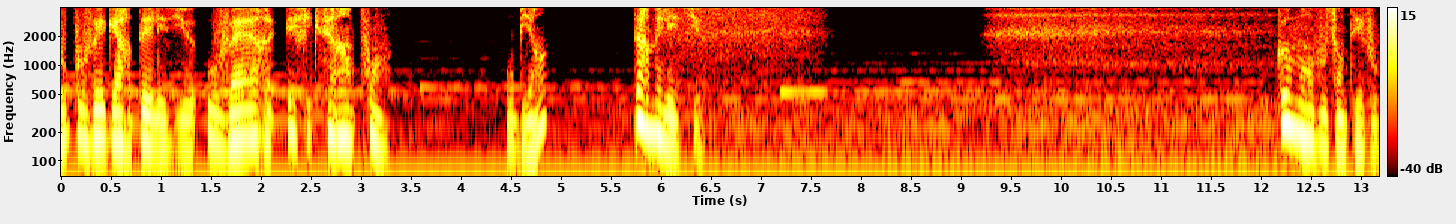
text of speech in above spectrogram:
Vous pouvez garder les yeux ouverts et fixer un point, ou bien fermer les yeux. Comment vous sentez-vous?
